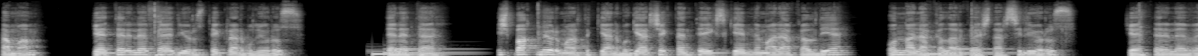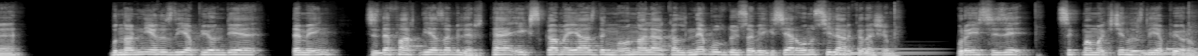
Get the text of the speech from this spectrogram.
Tamam. CTRL F diyoruz. Tekrar buluyoruz. Delete. Hiç bakmıyorum artık yani bu gerçekten TX Game ile mi alakalı diye. Onunla alakalı arkadaşlar siliyoruz. CTRL ve bunları niye hızlı yapıyorsun diye demeyin. Sizde farklı yazabilir. TX Game yazdın mı onunla alakalı ne bulduysa bilgisayar onu sil arkadaşım. Burayı sizi sıkmamak için hızlı yapıyorum.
